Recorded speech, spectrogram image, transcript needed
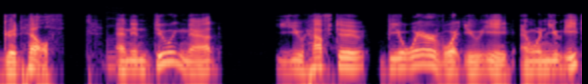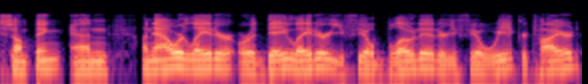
good health. And Mm. in doing that, you have to be aware of what you eat. And when you eat something and an hour later or a day later you feel bloated or you feel weak or tired,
